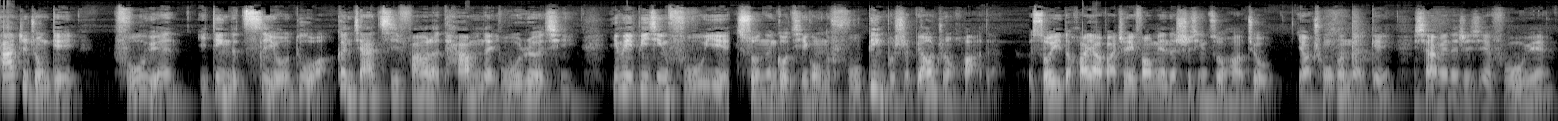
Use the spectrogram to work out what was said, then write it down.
他这种给服务员一定的自由度啊，更加激发了他们的服务热情。因为毕竟服务业所能够提供的服务并不是标准化的，所以的话要把这一方面的事情做好，就要充分的给下面的这些服务员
